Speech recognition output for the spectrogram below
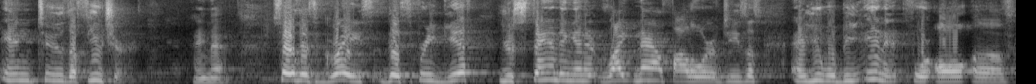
into the future. Amen. So, this grace, this free gift, you're standing in it right now, follower of Jesus, and you will be in it for all of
